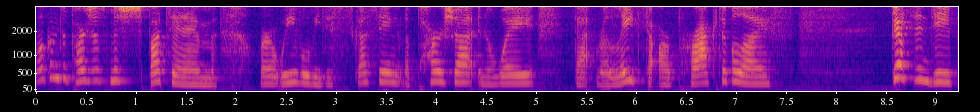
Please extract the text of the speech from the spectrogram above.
Welcome to Parshas Mishpatim, where we will be discussing the Parsha in a way that relates to our practical life, gets in deep,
